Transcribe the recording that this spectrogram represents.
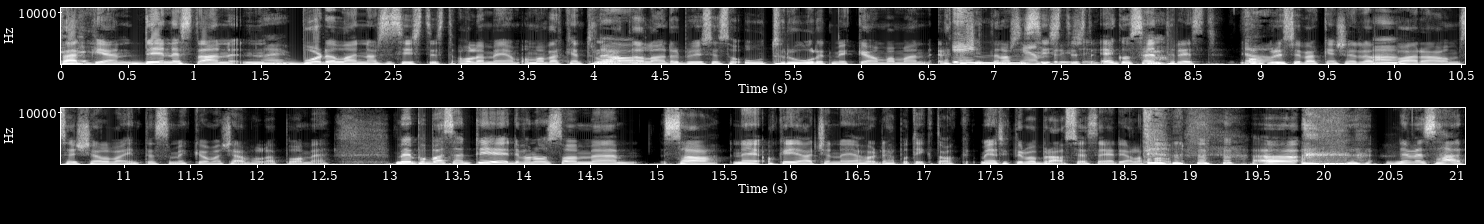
Verkligen. Det är nästan Nej. borderline narcissistiskt, håller jag med om. Om man verkligen tror Ja. att alla andra bryr sig så otroligt mycket om vad man, eller kanske inte narcissistiskt, egocentriskt. Folk Ja. bryr sig verkligen generellt Ja. bara om sig själva, inte så mycket om vad man själv håller på med. Men på här, det, det var någon som eh, sa, nej okej jag erkänner, jag hörde det här på TikTok, men jag tyckte det var bra så jag säger det i alla fall. uh, nej men så här,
